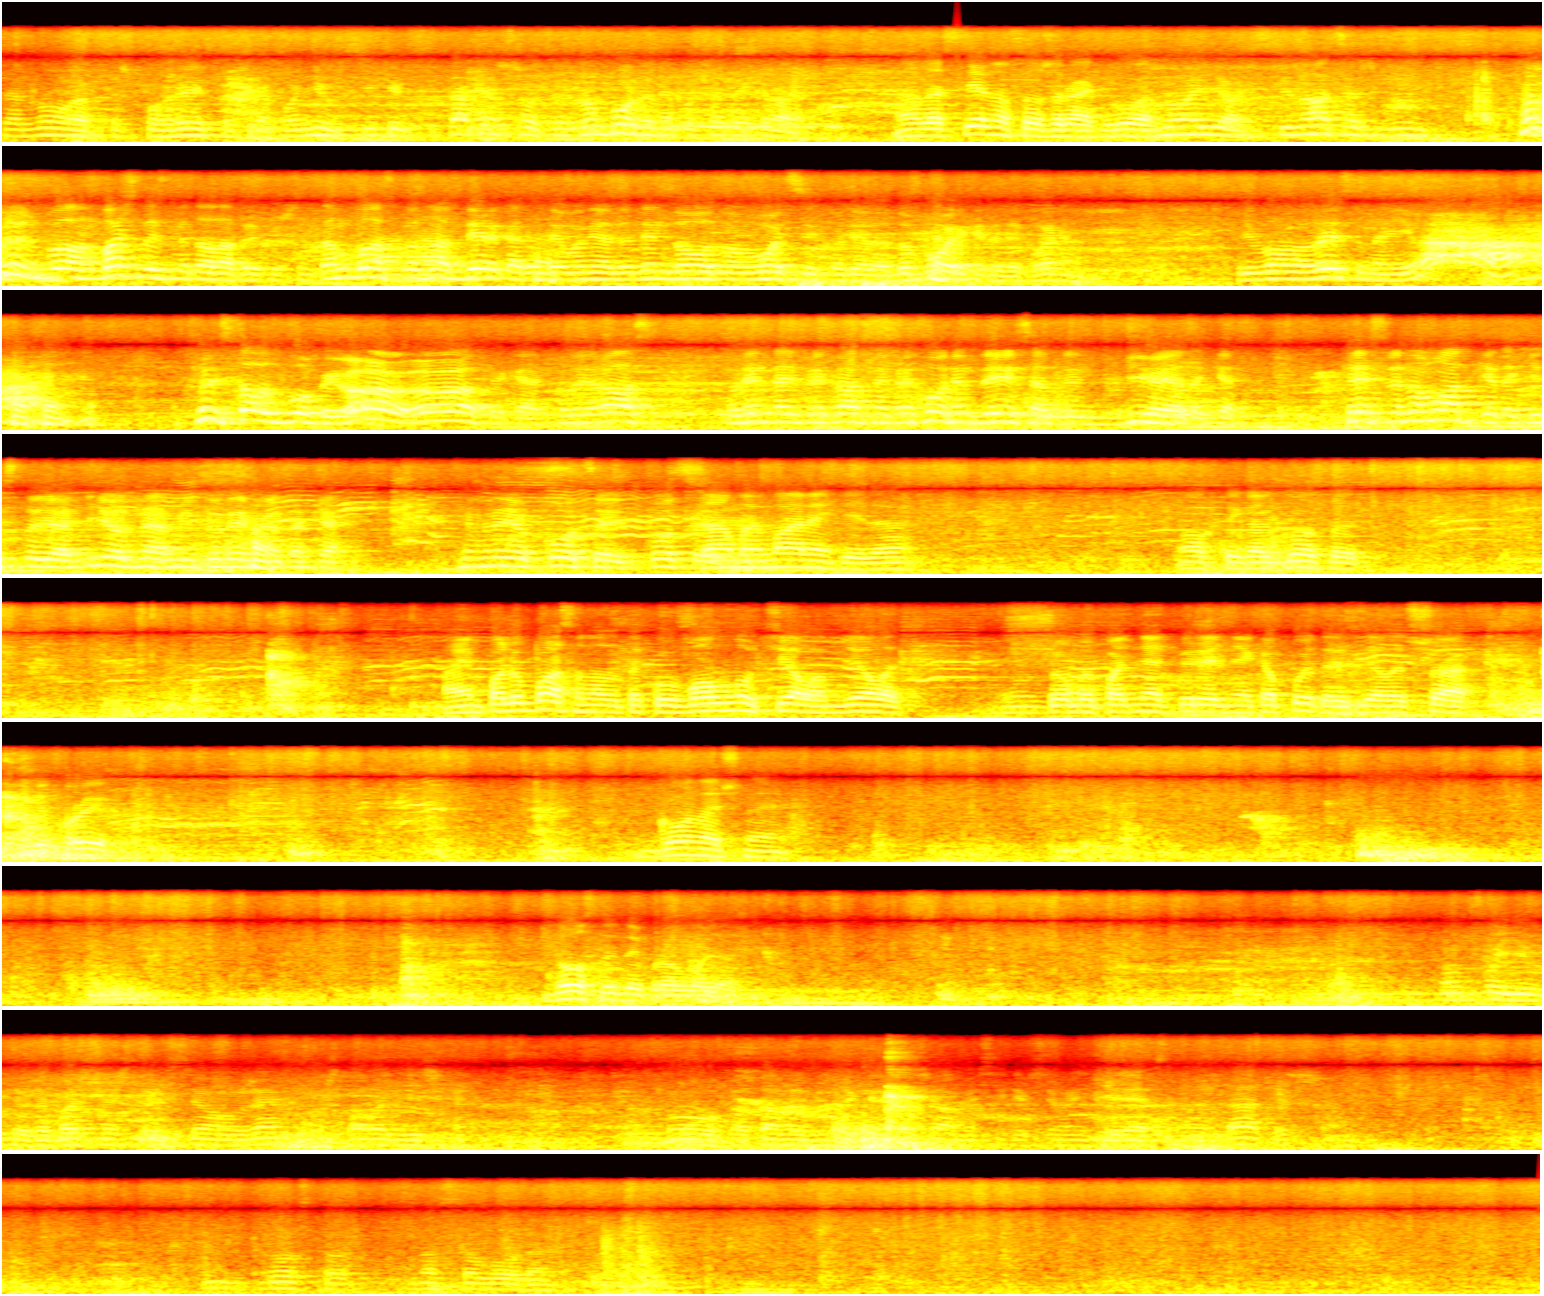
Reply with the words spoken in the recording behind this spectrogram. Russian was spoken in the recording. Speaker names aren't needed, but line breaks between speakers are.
Це нове, це ж погризти, треба, понюх, стільки всі. Та ти що, це ж роботи не почати краще.
Надо стену сожрать, вот.
Ну а як, стіна це ж. Там же ж була, бачили з металу прикручена? Там була сквозна дирка туди, вони один до одного в гості ходили, до борьки туди, поняв? І Вова лисина і а-а-а. Той став збоку і а-а-а, таке. Коли раз, один день прекрасний приходив, дивився, блін, бігає таке. Три свиноматки такі стоять, і одне між ними таке. І вони його коцають, коцають.
Самый маленький, да? Ох ты как готовит. А им по любасу надо такую волну телом делать, чтобы поднять передние копыта и сделать шаг или прыг. Гоночные. Доследы проводят.
Он поїв вже, бачиш, що все, вже пішла водичка. Ух, а там за кричами стільки всього інтересного, да, ти що? Просто насолода.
